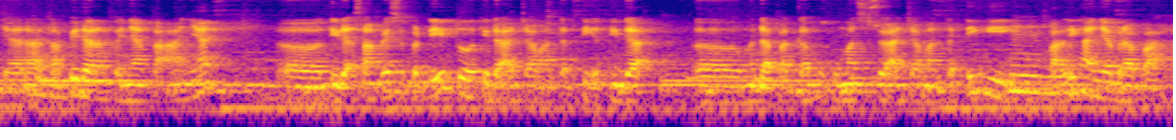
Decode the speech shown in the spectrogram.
penjara hmm. tapi dalam kenyataannya e, tidak sampai seperti itu tidak ancaman tidak e, mendapatkan hukuman sesuai ancaman tertinggi hmm. paling hanya berapa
